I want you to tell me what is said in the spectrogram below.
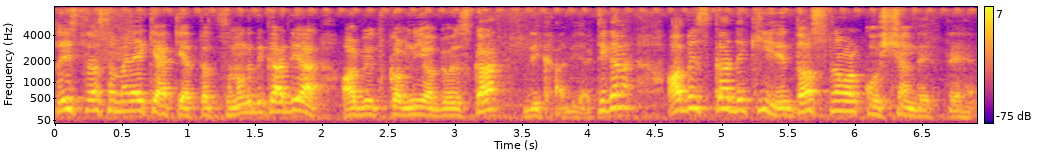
तो इस तरह से मैंने क्या किया? तत्समक दिखा दिया और व्युत्क्रमणीय अवयव इसका दिखा दिया। ठीक है ना? अब इसका देखिए, दस नंबर क्वेश्चन देखते हैं।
